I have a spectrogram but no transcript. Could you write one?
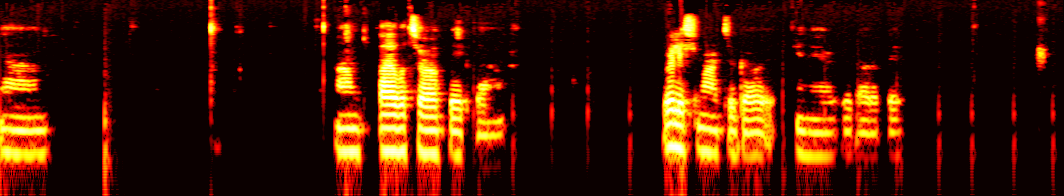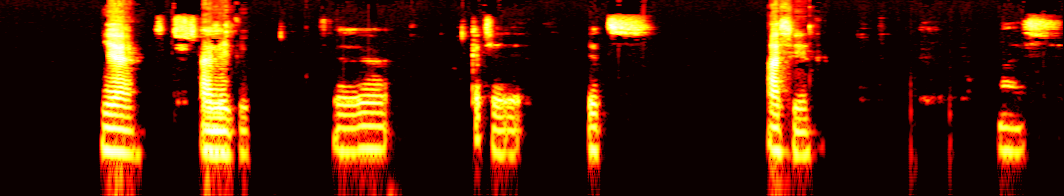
Um. Um. I will throw a pick down. Really smart to go in here without a pick. Yeah, Just I need to. there. Catch it. It's I see it. nice.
